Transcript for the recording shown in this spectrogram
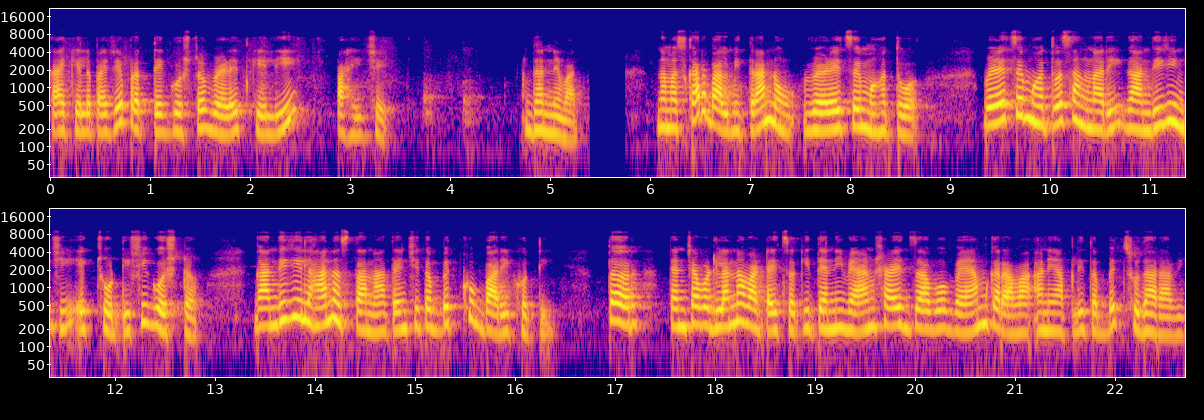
काय केलं पाहिजे? प्रत्येक गोष्ट वेळेत केली पाहिजे. धन्यवाद. नमस्कार बालमित्रांनो वेळेचे महत्त्व. वेळेचे महत्त्व सांगणारी गांधीजींची एक छोटीशी गोष्ट. गांधीजी लहान असताना त्यांची तब्येत खूप बारीक होती. तर त्यांच्या वडिलांना वाटायचं की त्यांनी व्यायामशाळेत जावं व्यायाम करावा आणि आपली तब्येत सुधारावी.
